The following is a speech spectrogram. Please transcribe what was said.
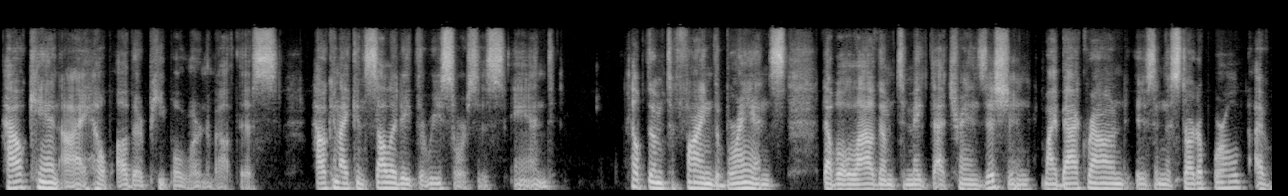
How can I help other people learn about this? How can I consolidate the resources and help them to find the brands that will allow them to make that transition? My background is in the startup world. I've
